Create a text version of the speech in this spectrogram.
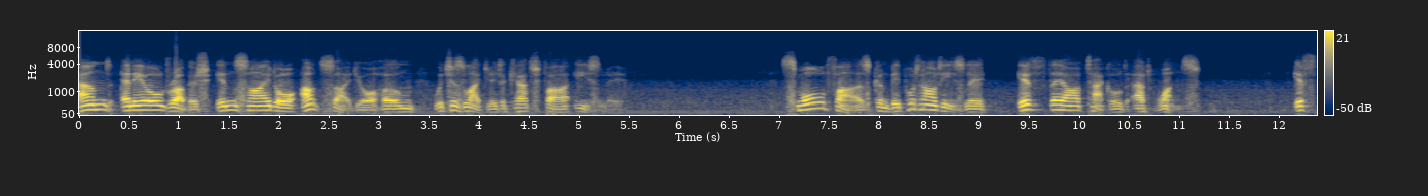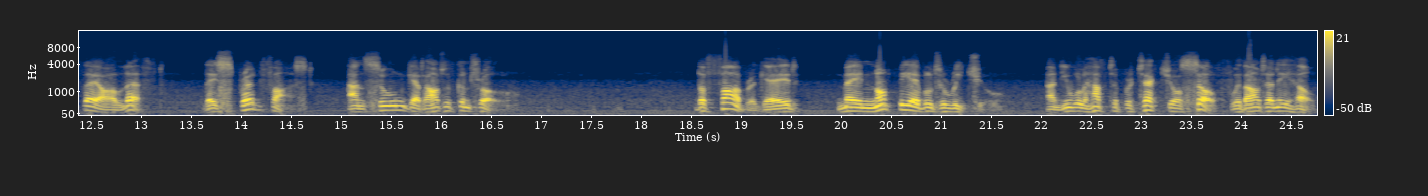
and any old rubbish inside or outside your home which is likely to catch fire easily. Small fires can be put out easily if they are tackled at once. If they are left, they spread fast and soon get out of control. The fire brigade may not be able to reach you, and you will have to protect yourself without any help.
